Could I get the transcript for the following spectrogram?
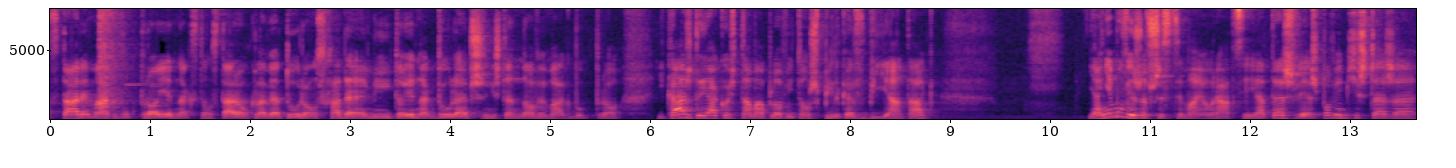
stary MacBook Pro jednak z tą starą klawiaturą, z HDMI, to jednak był lepszy niż ten nowy MacBook Pro. I każdy jakoś tam Apple'owi tą szpilkę wbija, tak? Ja nie mówię, że wszyscy mają rację. Ja też, wiesz, powiem Ci szczerze,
